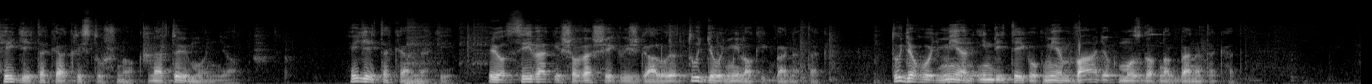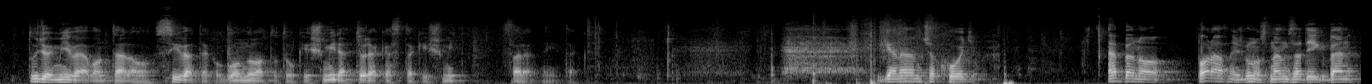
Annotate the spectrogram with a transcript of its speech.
Higgyétek el Krisztusnak, mert ő mondja. Higgyétek el neki. Ő a szívek és a vesék vizsgálója. Tudja, hogy mi lakik bennetek. Tudja, hogy milyen indítékok, milyen vágyak mozgatnak benneteket. Tudja, hogy mivel van tele a szívetek, a gondolatotok, és mire törekeztek, és mit szeretnétek. Igen, ám csak, hogy ebben a parázna és gonosz nemzedékben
